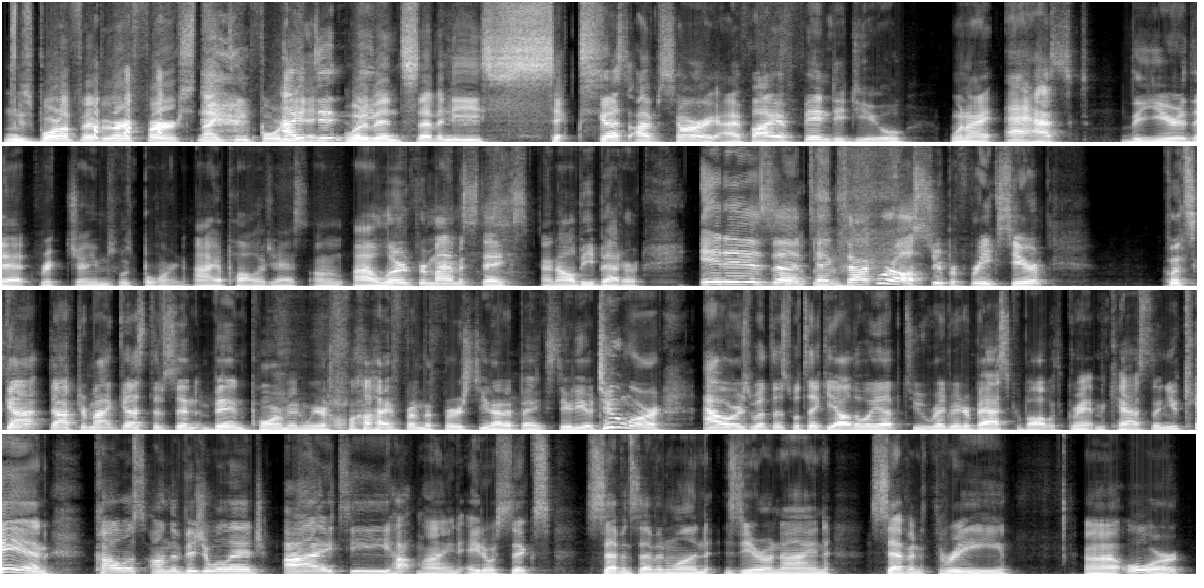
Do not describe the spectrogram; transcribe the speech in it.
He was born on February 1st, 1948. I didn't Would have mean- been 76. Gus, I'm sorry if I offended you when I asked the year that Rick James was born. I apologize. I'll, I'll learn from my mistakes and I'll be better. It is uh, Tech Talk. We're all super freaks here. Clint Scott, Dr. Mike Gustafson, Ben Porman. We're live from the First United Bank studio. Two more hours with us. We'll take you all the way up to Red Raider basketball with Grant McCasland. You can call us on the Visual Edge IT hotline, 806 771 0973. Uh, or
